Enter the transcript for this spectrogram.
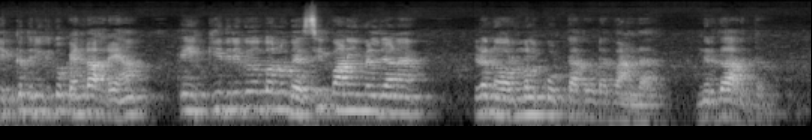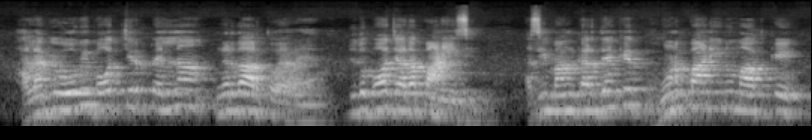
1 ਤਰੀਕ ਤੋਂ ਕਹਿੰਦਾ ਆ ਰਿਹਾ ਕਿ 21 ਤਰੀਕ ਤੋਂ ਤੁਹਾਨੂੰ ਵੈਸੇ ਹੀ ਪਾਣੀ ਮਿਲ ਜਾਣਾ ਜਿਹੜਾ ਨਾਰਮਲ ਕੋਟਾ ਤੁਹਾਡਾ ਬਣਦਾ ਹੈ, ਨਿਰਧਾਰਿਤ। ਹਾਲਾਂਕਿ ਉਹ ਵੀ ਬਹੁਤ ਚਿਰ ਪਹਿਲਾਂ ਨਿਰਧਾਰਿਤ ਹੋਇਆ ਹੋਇਆ ਜਦੋਂ ਬਹੁਤ ਜ਼ਿਆਦਾ ਪਾਣੀ ਸੀ। ਅਸੀਂ ਮੰਗ ਕਰਦੇ ਹਾਂ ਕਿ ਹੁਣ ਪਾਣੀ ਨੂੰ ਮਾਪ ਕੇ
